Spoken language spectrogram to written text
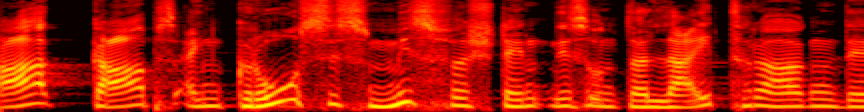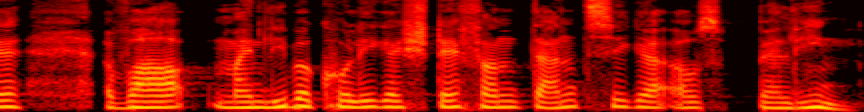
Da gab es ein großes Missverständnis und der Leidtragende war mein lieber Kollege Stefan Danziger aus Berlin.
